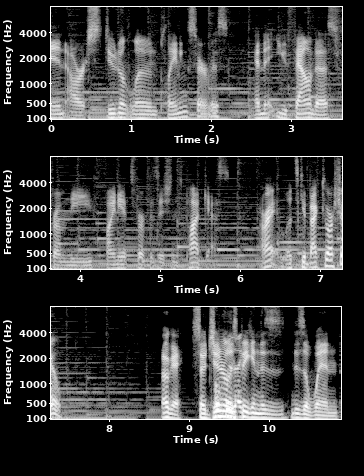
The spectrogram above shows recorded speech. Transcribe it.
in our student loan planning service and that you found us from the Finance for Physicians podcast. All right, let's get back to our show. Okay, so generally that- speaking, this is this is a win.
